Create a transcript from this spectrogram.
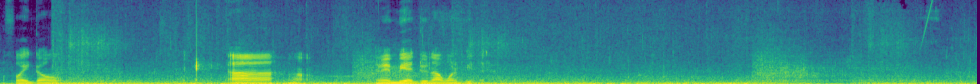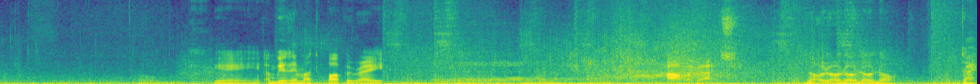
Hopefully I don't. Uh huh. Maybe I do not want to be there. Okay, I'm guessing I'm about to pop it, right? Oh my gosh. No, no, no, no, no. Die.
